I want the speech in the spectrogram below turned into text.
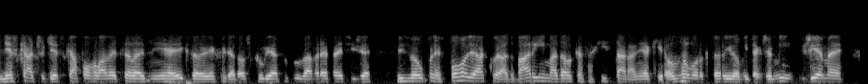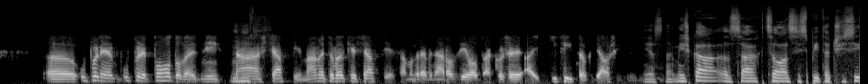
neskáču detská po hlave celé dni, hej, ktoré nechodia do školy a sú tu zavreté, čiže my sme úplne v pohode, akurát varím, Adelka sa chystá na nejaký rozhovor, ktorý robí, takže my žijeme uh, úplne, úplne pohodové dni na mhm. šťastie. Máme to veľké šťastie, samozrejme na rozdiel od akože aj tisícok ďalších ľudí. Jasné. Miška sa chcela si spýtať, či si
